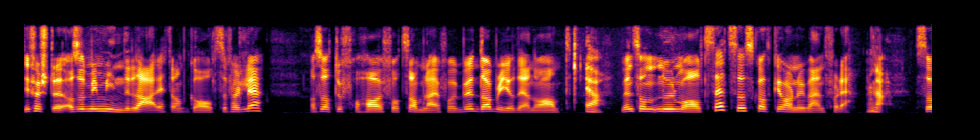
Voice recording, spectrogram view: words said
de første Altså med mindre det er et eller annet galt, selvfølgelig. Altså at du har fått samleieforbud, da blir jo det noe annet. Ja. Men sånn normalt sett så skal det ikke være noe i veien for det. Nei. Så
